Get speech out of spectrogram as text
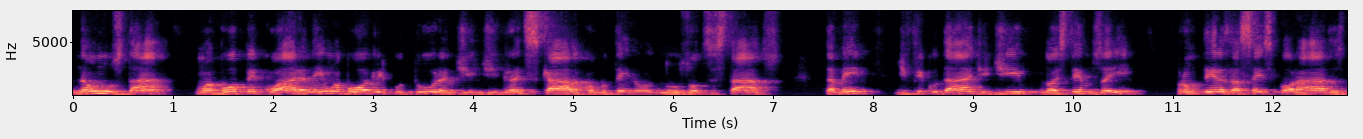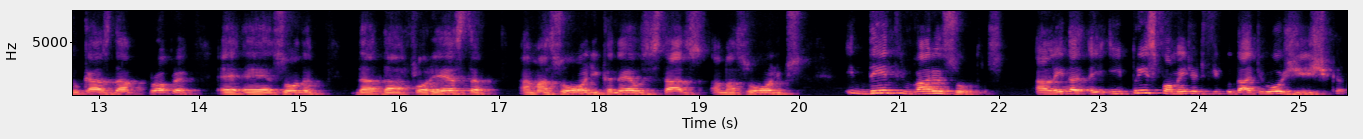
não nos dá uma boa pecuária, nem uma boa agricultura de, de grande escala, como tem no, nos outros estados. Também dificuldade de nós temos aí fronteiras a ser exploradas, no caso da própria é, é, zona da, da, floresta amazônica, né, os estados amazônicos, e dentre várias outras. Além da, e, e principalmente a dificuldade logística.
